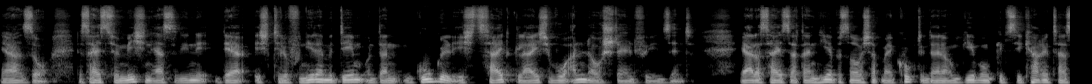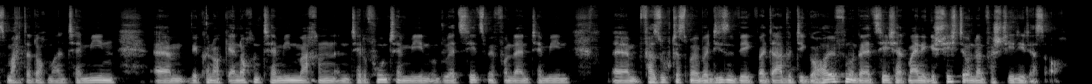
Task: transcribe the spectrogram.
Ja, so. Das heißt für mich in erster Linie, der, ich telefoniere dann mit dem und dann google ich zeitgleich, wo Anlaufstellen für ihn sind. Ja, das heißt, sag dann hier, pass auf, ich habe mal geguckt, in deiner Umgebung gibt's die Caritas, mach da doch mal einen Termin. Ähm, wir können auch gerne noch einen Termin machen, einen Telefontermin und du erzählst mir von deinem Termin. Ähm, versuch das mal über diesen Weg, weil da wird dir geholfen und dann erzähle ich halt meine Geschichte und dann verstehen die das auch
